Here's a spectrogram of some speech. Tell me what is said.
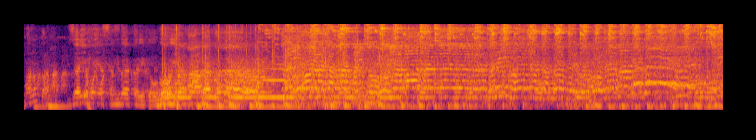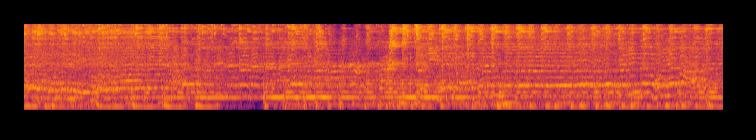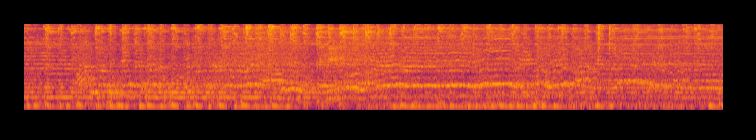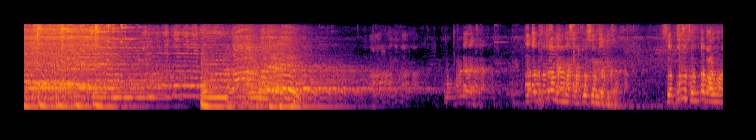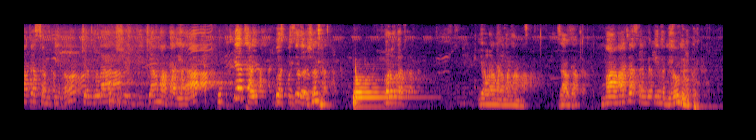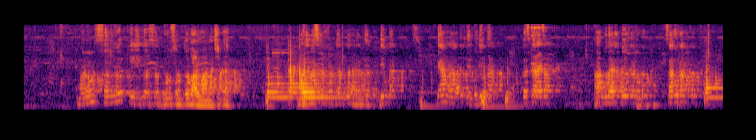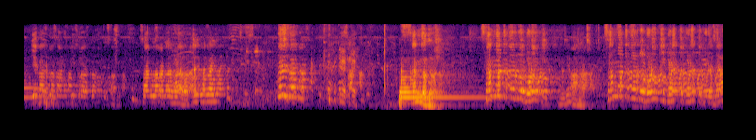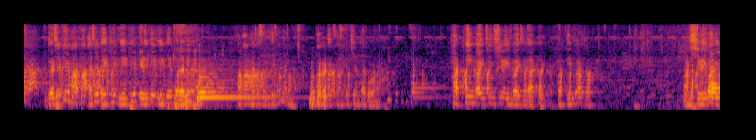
म्हणून जरी होय संगत तरी तो होय बालक. संगतीचा. सद्गुरु संत बाळवणाच्या संगतीनं चंदुलाल शेठजीच्या म्हातारीला कुठल्या थाळीत बस्तीचं दर्शन झालं. बरोबर? एवढा महिमा मामा. जाऊ द्या. मामाच्या संगतीनं देव मिळतो म्हणून संगत केली तर सद्गुरु संत बाळमामाची करा माझं नसेल देऊ का? द्या म्हणला तर देतो. देऊ का? कस करायचा? हा उदाहरण देऊ सांगू का? एक असतं सांगू. दुसरं असतं सांगू. सांगू सांगला झाडावर खाली कोण राहिलं. तरी सांगू. संगत. संगत करणं बडोकी म्हणजे महाराज. संगत करणं बडोकी बडत बडत बडजा गजके माथा अजे बैठे मीठे टिळके मीठे पडवी हा संगतीचा महिमा. मराठीत सांगतो चिंता करू नका. हत्तीन बाईची शिळी बाईची गाठ हत्तीन काढतो आणि शिळी बाई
